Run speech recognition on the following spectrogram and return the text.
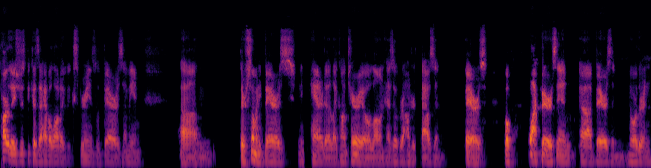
partly it's just because I have a lot of experience with bears. I mean, um, there's so many bears in Canada. Like Ontario alone has over hundred thousand bears, both black bears and uh, bears in northern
